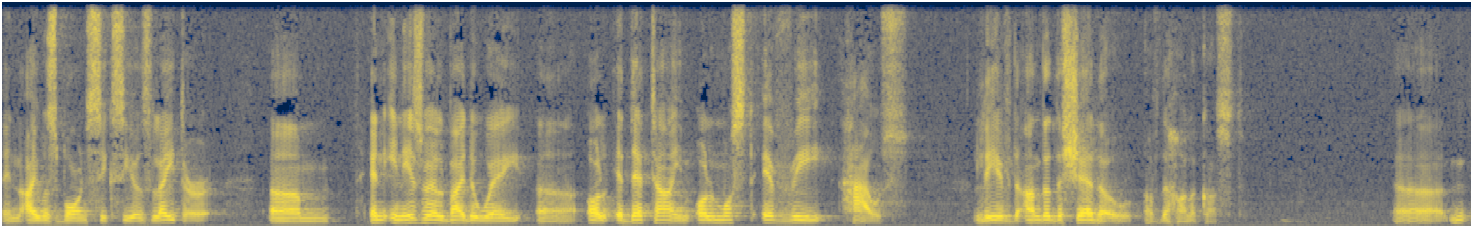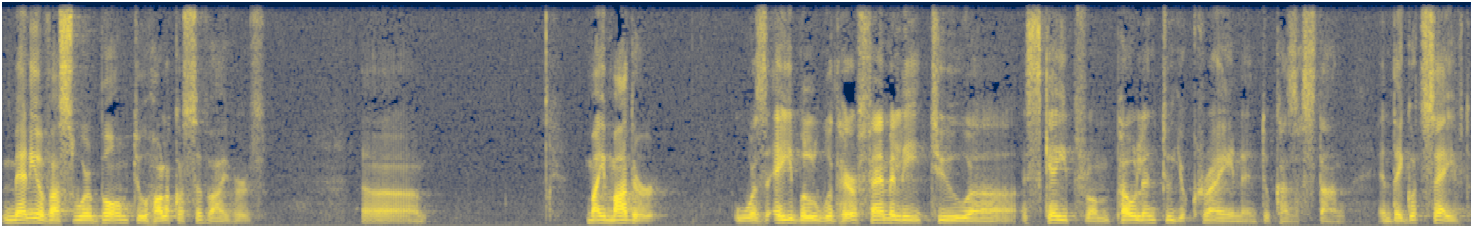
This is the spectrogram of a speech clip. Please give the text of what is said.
and I was born six years later. Um, and in Israel, by the way, uh, all, at that time, almost every house lived under the shadow of the Holocaust. Uh, many of us were born to Holocaust survivors. Uh, my mother was able, with her family, to uh, escape from Poland to Ukraine and to Kazakhstan, and they got saved,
